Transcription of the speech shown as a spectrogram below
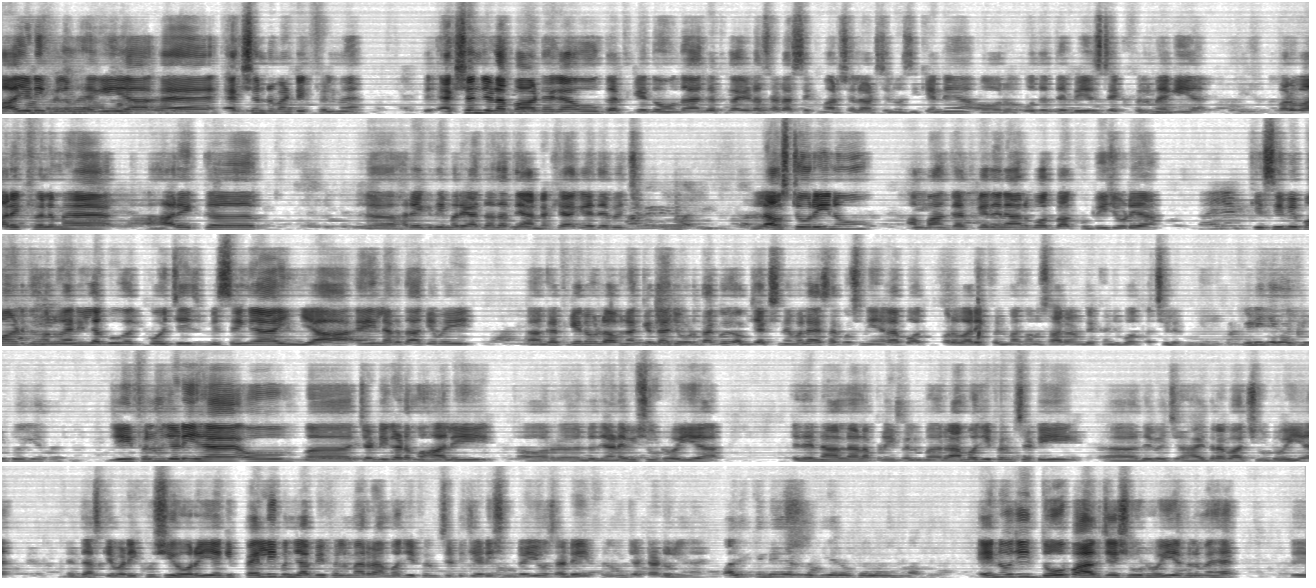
ਆ ਜਿਹੜੀ ਫਿਲਮ ਹੈਗੀ ਆ ਇਹ ਐਕਸ਼ਨ ਰੋਮਾਂਟਿਕ ਫਿਲਮ ਹੈ। ਤੇ ਐਕਸ਼ਨ ਜਿਹੜਾ ਪਾਰਟ ਹੈਗਾ ਉਹ ਗੱਤਕੇ ਤੋਂ ਆਉਂਦਾ ਹੈ। ਗੱਤਕਾ ਜਿਹੜਾ ਸਾਡਾ ਸਿੱਖ ਮਾਰਸ਼ਲ ਆਰਟਸ ਨੂੰ ਅਸੀਂ ਕਹਿੰਦੇ ਆ ਔਰ ਉਹਦੇ ਤੇ ਬੇਸਡ ਇੱਕ ਫਿਲਮ ਹੈਗੀ ਆ। ਪਰਿਵਾਰਿਕ ਫਿਲਮ ਹੈ ਹਰ ਇੱਕ ਅਹ ਹਰ ਇੱਕ ਦੀ ਮਰਿਆਦਾ ਦਾ ਧਿਆਨ ਰੱਖਿਆ ਗਿਆ ਇਹਦੇ ਵਿੱਚ। ਲਵ ਸਟੋਰੀ ਨੂੰ ਆਪਾਂ ਗੱਤਕੇ ਦੇ ਨਾਲ ਬਹੁਤ ਬਾਖੂਬੀ ਜੋੜਿਆ। ਕਿਸੇ ਵੀ ਪੁਆਇੰਟ ਤੇ ਤੁਹਾਨੂੰ ਐ ਨਹੀਂ ਲੱਗੂਗਾ ਕਿ ਕੋਈ ਚੀਜ਼ ਮਿਸਿੰਗ ਹੈ ਜਾਂ ਐ ਲੱਗਦਾ ਕਿ ਭਈ ਗੱਤਕੇ ਨੂੰ ਲਵ ਨਾਲ ਕਿੱਦਾਂ ਜੋੜਦਾ ਕੋਈ ਆਬਜੈਕਸ਼ਨੇਬਲ ਐਸਾ ਕੁਝ ਨਹੀਂ ਹੈਗਾ ਬਹੁਤ ਪਰਿਵਾਰਿਕ ਫਿਲਮਾਂ ਤੁਹਾਨੂੰ ਸਾਰਿਆਂ ਨੂੰ ਦੇਖਣ 'ਚ ਬਹੁਤ ਅੱਛੀ ਲੱਗੂਗੀ ਕਿਹੜੀ ਜਗ੍ਹਾ ਸ਼ੂਟ ਹੋਈ ਹੈ ਸਰ ਜੀ ਫਿਲਮ ਜਿਹੜੀ ਹੈ ਉਹ ਚੰਡੀਗੜ੍ਹ ਮੋਹਾਲੀ ਔਰ ਲੁਧਿਆਣੇ ਵੀ ਸ਼ੂਟ ਹੋਈ ਆ ਇਹਦੇ ਨਾਲ ਨਾਲ ਆਪਣੀ ਫਿਲਮ ਰਾਮੋਜੀ ਫਿਲਮ ਸਿਟੀ ਦੇ ਵਿੱਚ ਹਾਈਦਰਾਬਾਦ ਸ਼ੂਟ ਹੋਈ ਹੈ ਤੇ ਦੱਸ ਕੇ ਬੜੀ ਖੁਸ਼ੀ ਹੋ ਰਹੀ ਹੈ ਕਿ ਪਹਿਲੀ ਪੰਜਾਬੀ ਫਿਲਮ ਹੈ ਰਾਮੋ ਜੀ ਫਿਲਮ ਸਿਟੀ ਜਿਹੜੀ ਸ਼ੂਟ ਹੋਈ ਉਹ ਸਾਡੀ ਫਿਲਮ ਜੱਟਾ ਡੋਲੀ ਨਾਲ ਹੈ ਭਾਜੀ ਕਿੰਨੀ ਦੇਰ ਲੱਗੀ ਹੈ ਉਹ ਫਿਲਮ ਇਹਨੂੰ ਜੀ ਦੋ ਭਾਗ 'ਚ ਸ਼ੂਟ ਹੋਈ ਹੈ ਫਿਲਮ ਹੈ ਤੇ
